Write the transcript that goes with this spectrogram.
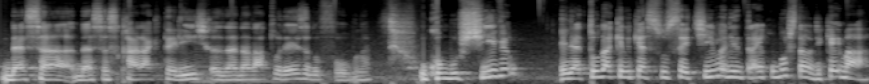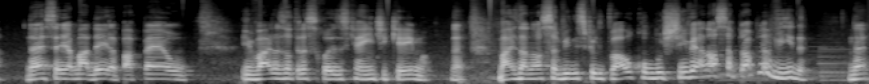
dessa, dessas características né, da natureza do fogo. Né? O combustível ele é tudo aquilo que é suscetível de entrar em combustão, de queimar, né? Seja madeira, papel e várias outras coisas que a gente queima, né? Mas na nossa vida espiritual, o combustível é a nossa própria vida. Né?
